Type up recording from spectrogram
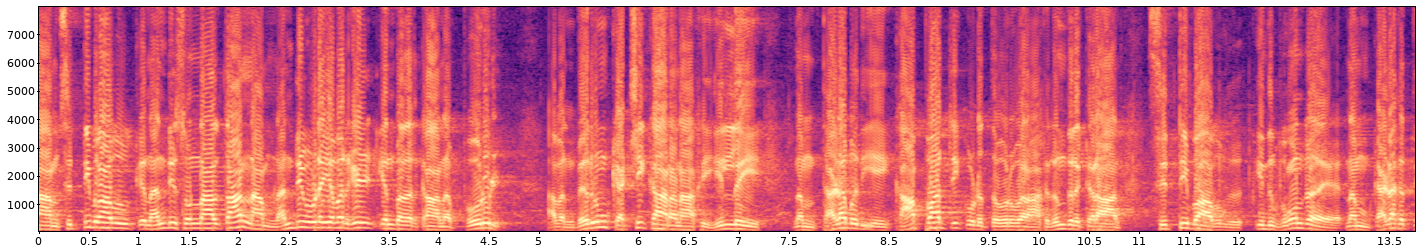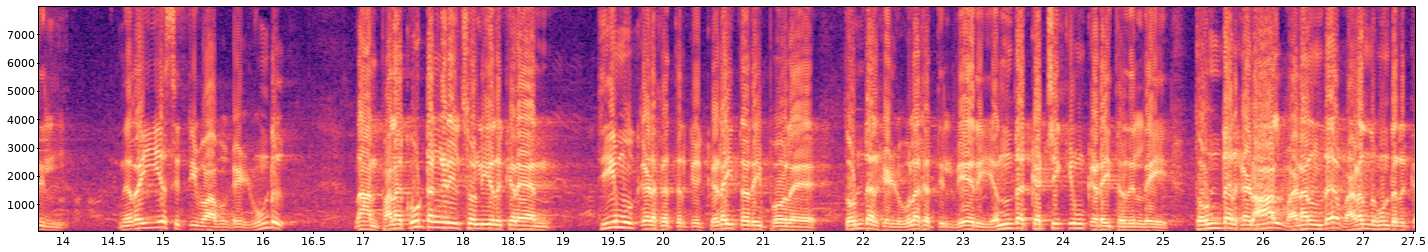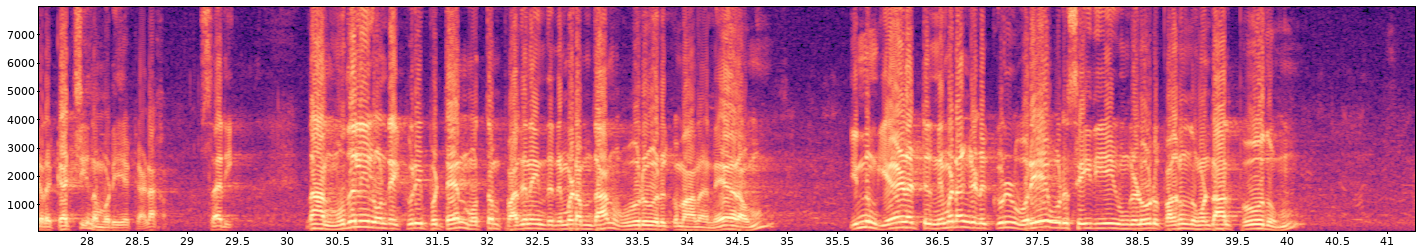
நாம் சிட்டிபாபுவுக்கு நன்றி சொன்னால்தான் நாம் நன்றி உடையவர்கள் என்பதற்கான பொருள். அவன் வெறும் கட்சிக்காரனாக இல்லை நம் தளபதியை காப்பாற்றி கொடுத்த ஒருவராக இருந்திருக்கிறார். சிட்டிபாபு இது போன்ற நம் கழகத்தில் நிறைய சிட்டிபாபுகள் உண்டு. நான் பல கூட்டங்களில் சொல்லியிருக்கிறேன் திமுக கழகத்திற்கு கிடைத்ததைப் போல தொண்டர்கள் உலகத்தில் வேறு எந்த கட்சிக்கும் கிடைத்ததில்லை. தொண்டர்களால் வளர்ந்த வளர்ந்து கொண்டிருக்கிற கட்சி நம்முடைய கழகம். சரி. நான் முதலில் ஒன்றை குறிப்பிட்டேன் மொத்தம் பதினைந்து நிமிடம் தான் ஒவ்வொருவருக்குமான நேரம். இன்னும் ஏழு எட்டு நிமிடங்களுக்குள் ஒரே ஒரு செய்தியை உங்களோடு பகிர்ந்து கொண்டால் போதும்.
